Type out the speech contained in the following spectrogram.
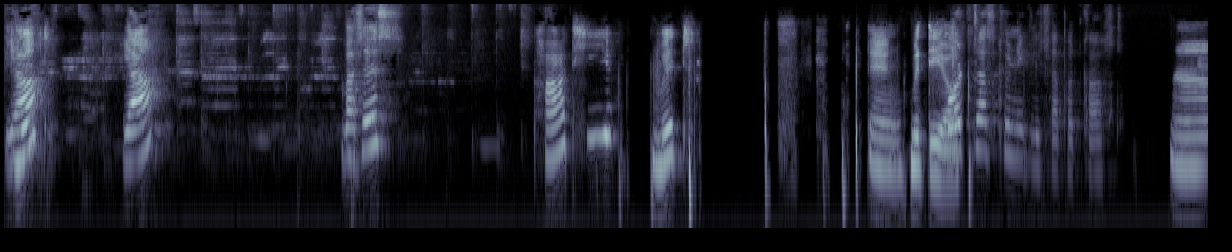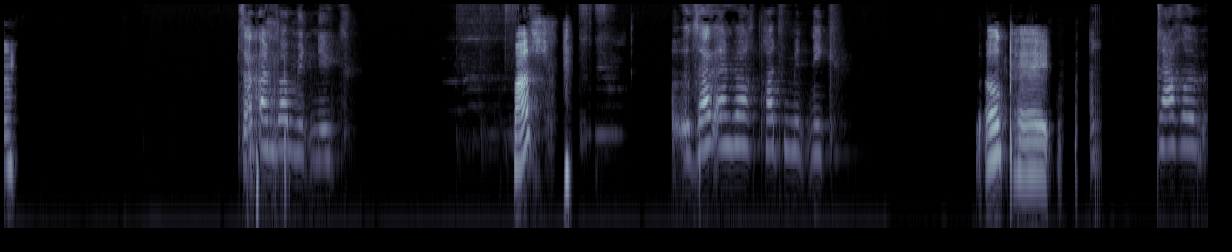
Ja? Mit? Ja? Was ist? Party mit. Ding, mit dir. Wolltest das königlicher Podcast. Äh, Sag einfach mit Nick. was? Sag einfach Party mit Nick. Okay. Sache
